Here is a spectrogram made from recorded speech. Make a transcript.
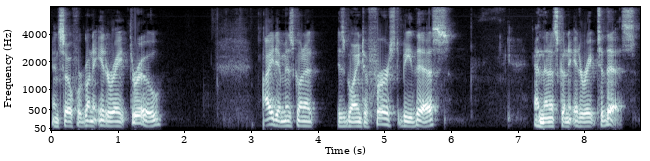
And so if we're going to iterate through, item is going to, is going to first be this, and then it's going to iterate to this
